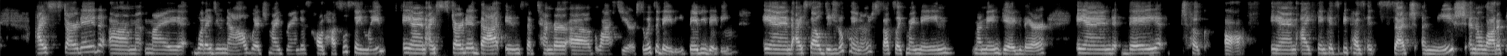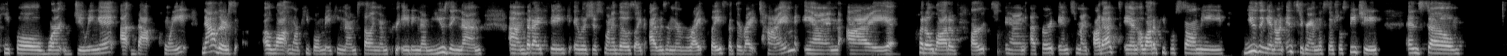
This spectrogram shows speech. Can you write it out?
I started um, my what I do now, which my brand is called Hustle Sanely, and I started that in September of last year. So it's a baby, baby, baby. Mm-hmm and I sell digital planners. That's like my main my main gig there, and they took off. And I think it's because it's such a niche, and a lot of people weren't doing it at that point. Now there's a lot more people making them, selling them, creating them, using them. Um, but I think it was just one of those like I was in the right place at the right time, and I put a lot of heart and effort into my product. And a lot of people saw me using it on Instagram, the social speechy. And so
